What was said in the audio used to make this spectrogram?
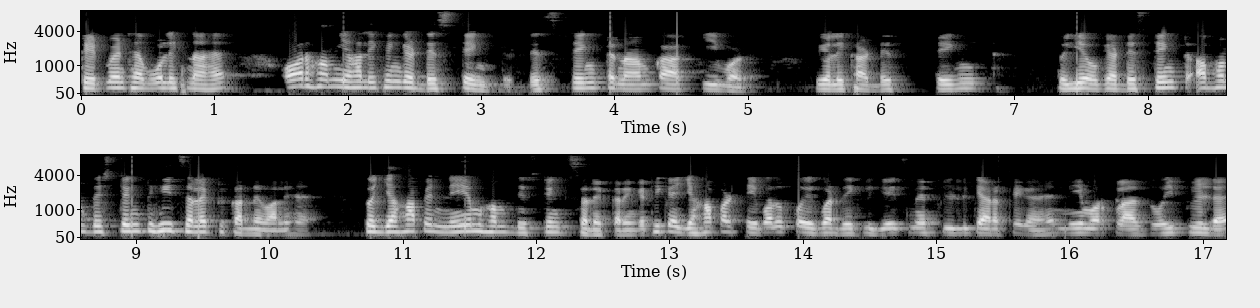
स्टेटमेंट है वो लिखना है। और हम यहाँ लिखेंगे डिस्टिंक्ट डिस्टिंक्ट नाम का कीवर्ड ये लिखा डिस्टिंक्ट तो ये हो गया डिस्टिंक्ट अब हम डिस्टिंक्ट ही सेलेक्ट करने वाले हैं। तो यहाँ पे नेम हम डिस्टिंक्ट सेलेक्ट करेंगे ठीक है? यहाँ पर टेबल को एक बार देख लीजिए इसमें फ़ील्ड क्या रखे गए हैं? नेम और क्लास दो ही फ़ील्ड है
